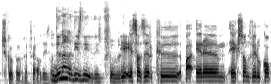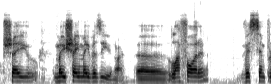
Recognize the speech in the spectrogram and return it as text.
Desculpa, Rafael, diz lá. Não, diz, diz, diz, por favor. É é só dizer que pá, era, é questão de ver o copo cheio, meio cheio, meio vazio, não é? Uh, lá fora vê-se sempre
